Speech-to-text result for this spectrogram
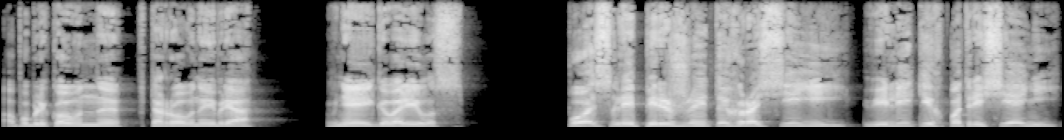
опубликованная 2 ноября. В ней говорилось «После пережитых Россией великих потрясений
